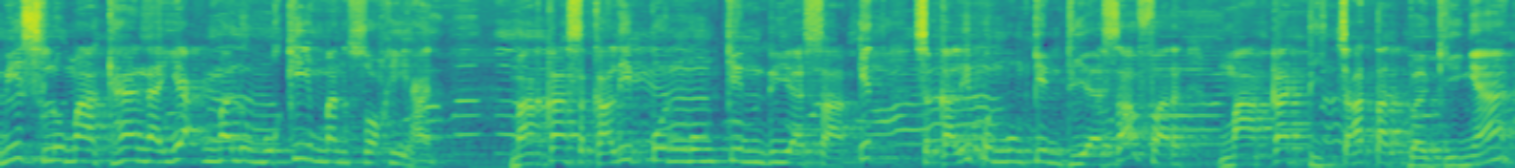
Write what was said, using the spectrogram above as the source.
mislu makana ya'malu maka sekalipun mungkin dia sakit, sekalipun mungkin dia safar, maka dicatat baginya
